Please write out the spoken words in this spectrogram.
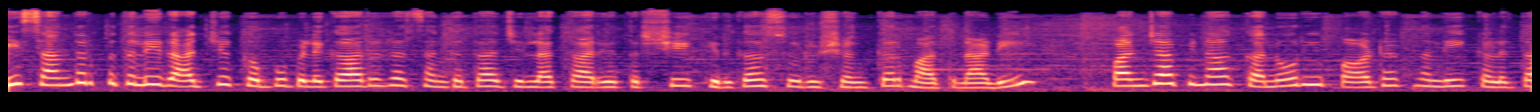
ಈ ಸಂದರ್ಭದಲ್ಲಿ ರಾಜ್ಯ ಕಬ್ಬು ಬೆಳೆಗಾರರ ಸಂಘದ ಜಿಲ್ಲಾ ಕಾರ್ಯದರ್ಶಿ ಕಿರ್ಗಾಸೂರು ಶಂಕರ್ ಮಾತನಾಡಿ, ಪಂಜಾಬಿನ ಕನೋರಿ ಬಾರ್ಡರ್ನಲ್ಲಿ ಕಳೆದ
